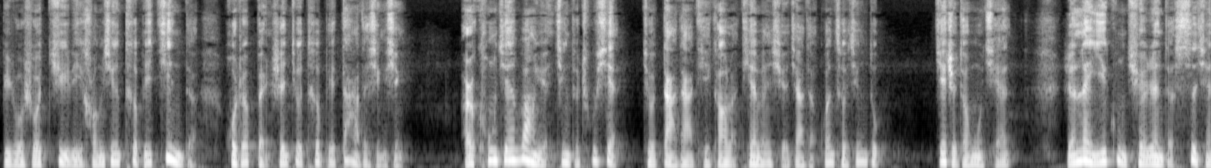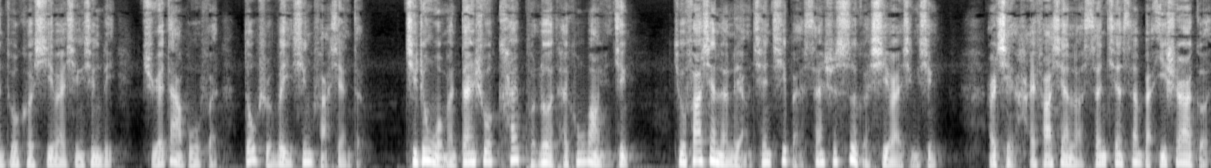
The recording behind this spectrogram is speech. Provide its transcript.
比如说距离恒星特别近的或者本身就特别大的行星。而空间望远镜的出现，就大大提高了天文学家的观测精度。截止到目前，人类一共确认的四千多颗系外行星里，绝大部分都是卫星发现的。其中，我们单说开普勒太空望远镜，就发现了两千七百三十四个系外行星，而且还发现了三千三百一十二个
